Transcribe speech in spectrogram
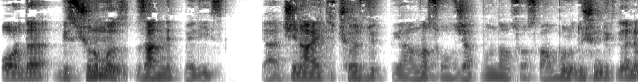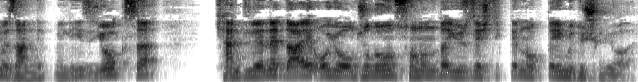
orada biz şunu mu zannetmeliyiz? Ya cinayeti çözdük mü? Ya nasıl olacak bundan sonra falan. Bunu düşündüklerini mi zannetmeliyiz? Yoksa kendilerine dair o yolculuğun sonunda yüzleştikleri noktayı mı düşünüyorlar?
